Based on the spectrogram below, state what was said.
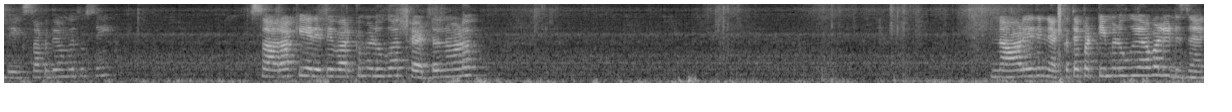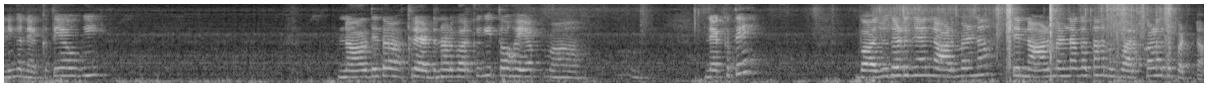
ਦੇਖ ਸਕਦੇ ਹੋਗੇ ਤੁਸੀਂ? ਸਾਰਾ ਘੇਰੇ ਤੇ ਵਰਕ ਮਿਲੂਗਾ ਥ੍ਰੈਡ ਨਾਲ। ਨਾਲ ਇਹਦੇ ਨੈਕ ਤੇ ਪੱਟੀ ਮਿਲੂਗੀ, ਆਹ ਵਾਲੀ ਡਿਜ਼ਾਈਨਿੰਗ ਨੈਕ ਤੇ ਆਊਗੀ। ਨਾਲ ਦੇ ਤਾਂ ਥ੍ਰੈਡ ਨਾਲ ਵਰਕ ਕੀਤਾ ਹੋਇਆ ਨੈਕ ਤੇ। ਬਾਜੂ ਦਾ ਡਿਜ਼ਾਈਨ ਨਾਲ ਮਿਲਣਾ ਤੇ ਨਾਲ ਮਿਲਣਾਗਾ ਤੁਹਾਨੂੰ ਵਰਕ ਵਾਲਾ ਦੁਪੱਟਾ।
